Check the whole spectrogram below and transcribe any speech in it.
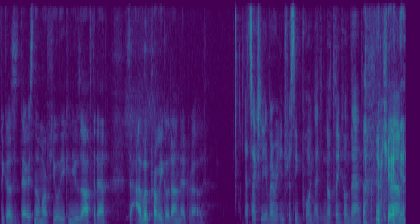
because there is no more fuel you can use after that. So I would probably go down that route. That's actually a very interesting point. I did not think of that. okay. um,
